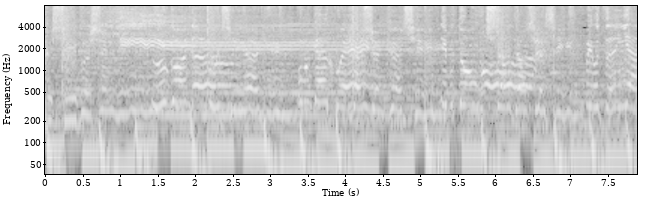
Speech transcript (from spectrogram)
可惜不是你。如果能不期而遇，我们该会寒暄客气。你不懂我，伤到彻底，没有怎样，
